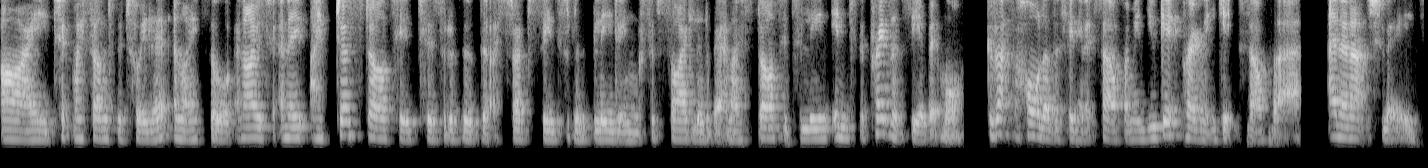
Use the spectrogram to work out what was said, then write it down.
I took my son to the toilet and I thought, and I was, and I, I just started to sort of, the, the, I started to see the sort of the bleeding subside a little bit. And I started to lean into the pregnancy a bit more because that's a whole other thing in itself. I mean, you get pregnant, you get yourself there. And then actually,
